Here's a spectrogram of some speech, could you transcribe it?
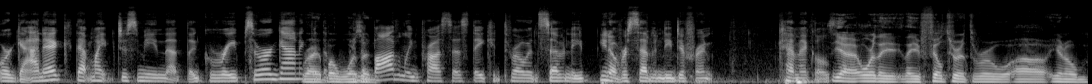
organic, that might just mean that the grapes are organic. Right, the, but in the bottling process, they could throw in 70, you know, over 70 different chemicals. Yeah, or they, they filter it through, uh, you know,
